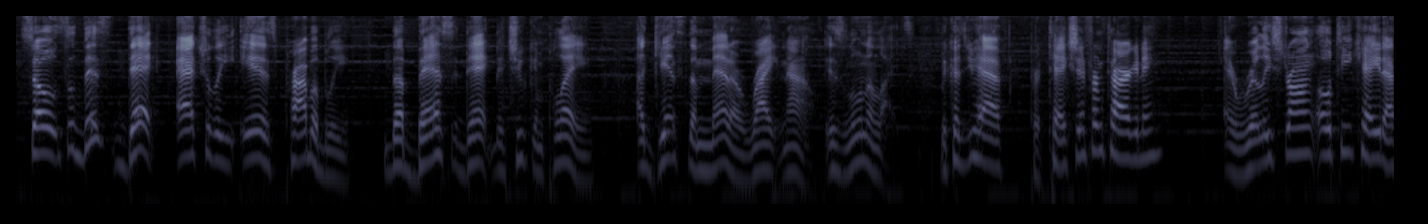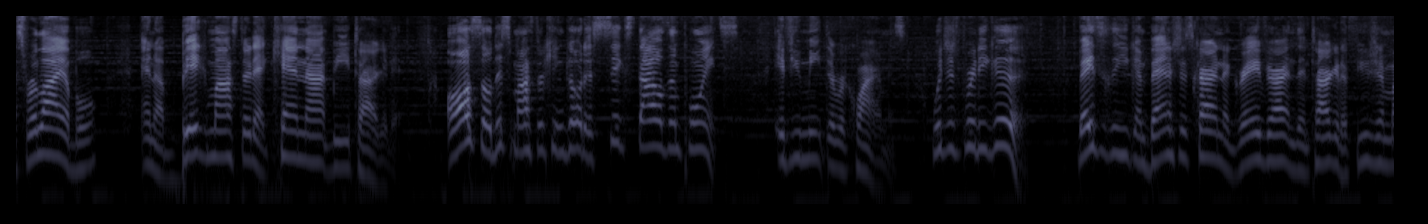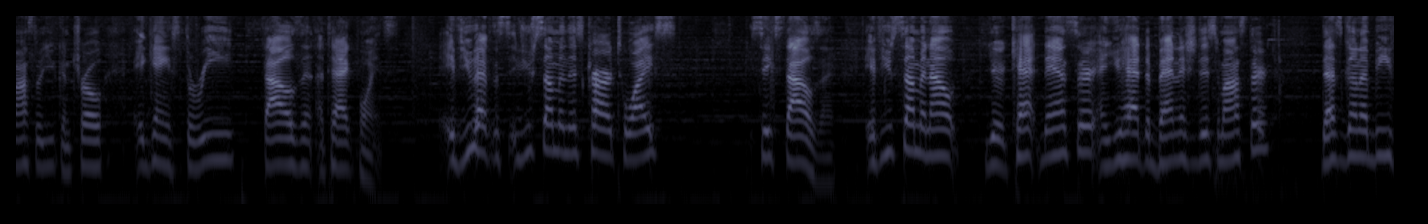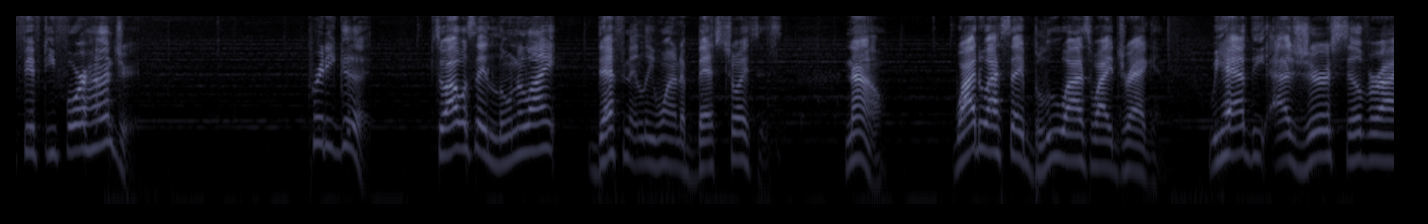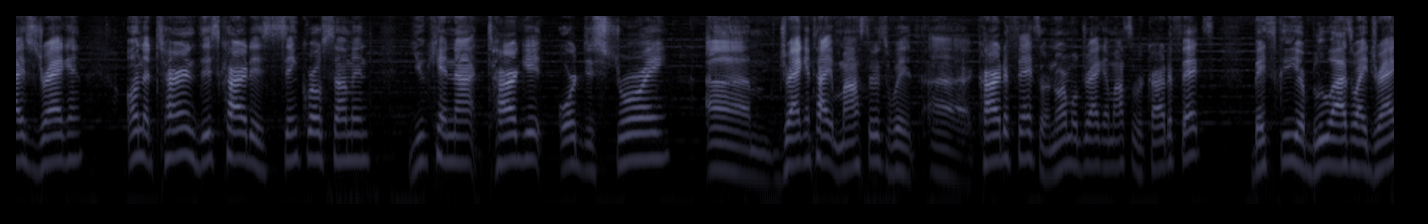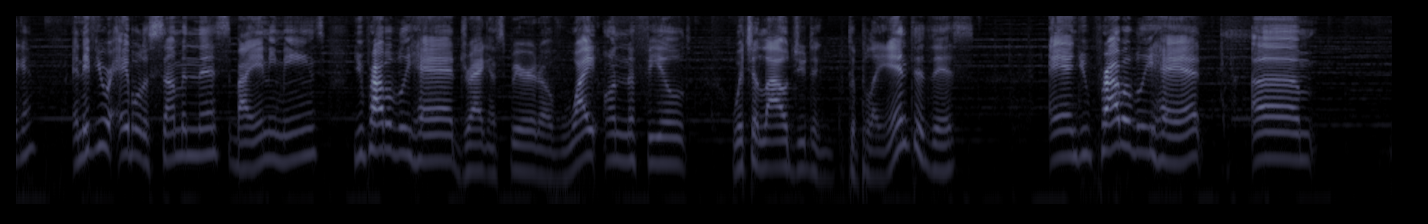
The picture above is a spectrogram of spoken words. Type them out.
So so this deck actually is probably the best deck that you can play against the meta right now is Luna Lights because you have protection from targeting, a really strong OTK that's reliable, and a big monster that cannot be targeted. Also, this monster can go to 6,000 points if you meet the requirements, which is pretty good. Basically, you can banish this card in the graveyard and then target a fusion monster you control. It gains 3,000 attack points. If you have to, if you summon this card twice, six thousand. If you summon out your cat dancer and you had to banish this monster, that's gonna be fifty four hundred. Pretty good. So I would say Lunar Light, definitely one of the best choices. Now, why do I say Blue Eyes White Dragon? We have the Azure Silver Eyes Dragon. On the turn, this card is synchro summoned. You cannot target or destroy um, dragon type monsters with uh, card effects or normal dragon monsters with card effects. Basically, your blue eyes white dragon. And if you were able to summon this by any means, you probably had Dragon Spirit of White on the field, which allowed you to, to play into this. And you probably had, um,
